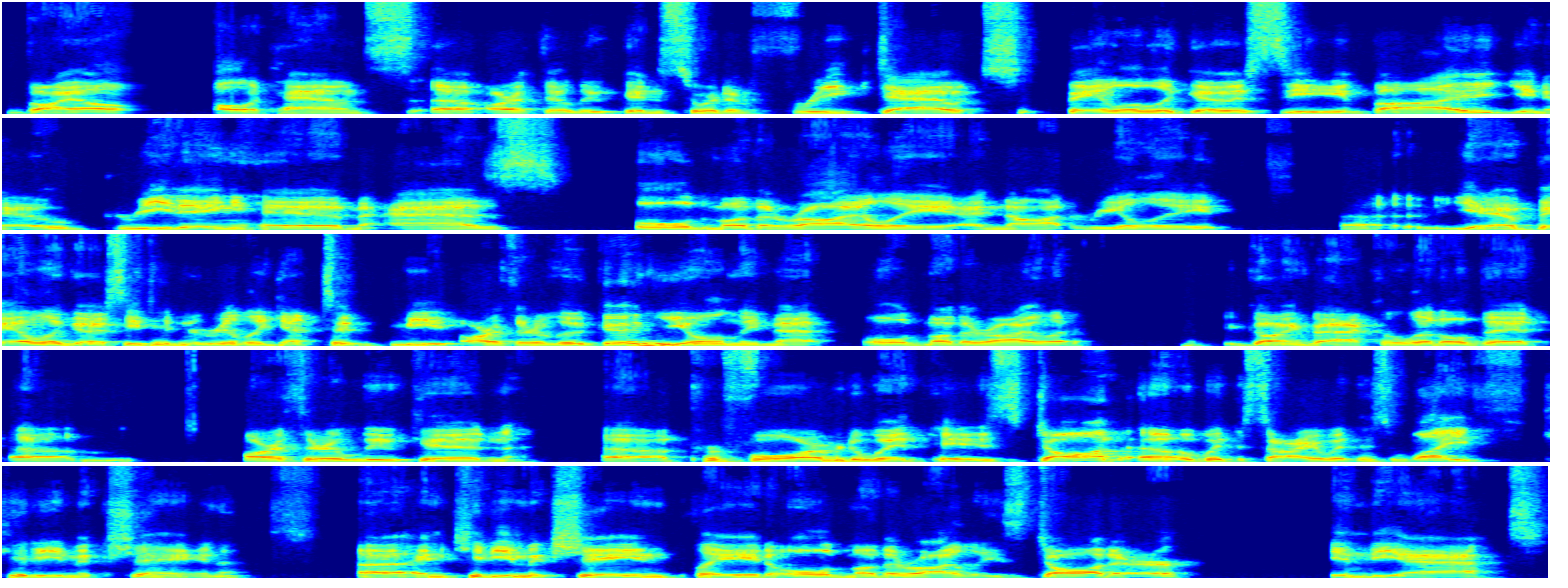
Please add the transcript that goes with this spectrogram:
by all, all accounts, uh, Arthur Lucan sort of freaked out Bela Lugosi by, you know, greeting him as Old Mother Riley and not really, uh, you know, Bela Lugosi didn't really get to meet Arthur Lucan. He only met Old Mother Riley. Going back a little bit, um, Arthur Lucan uh, performed with his daughter, uh, with sorry, with his wife Kitty McShane, uh, and Kitty McShane played Old Mother Riley's daughter in the act.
